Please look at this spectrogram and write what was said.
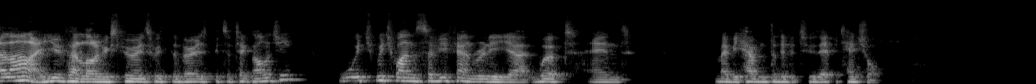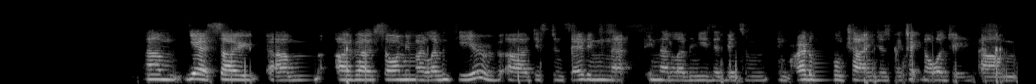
Alana, you've had a lot of experience with the various bits of technology. Which which ones have you found really uh, worked and maybe haven't delivered to their potential? Um, yeah, so um, over, so I'm in my 11th year of uh, distance ed. In that in that 11 years, there've been some incredible changes with technology. Um,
